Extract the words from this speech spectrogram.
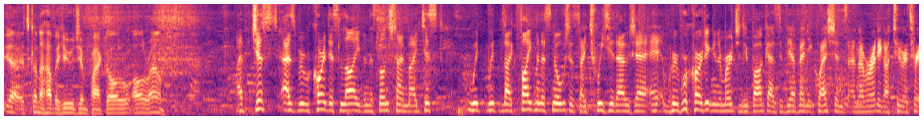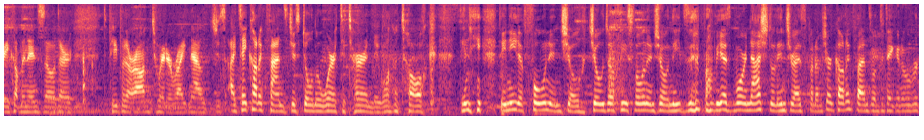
yeah, it's going to have a huge impact all all around. I've just, as we record this live in this lunchtime, I just, with, with like five minutes' notice, I tweeted out, uh, uh, we're recording an emergency podcast if you have any questions, and I've already got two or three coming in, so the people are on Twitter right now. Just, I'd say Connacht fans just don't know where to turn. They want to talk. They need, they need a phone in show. Joe Duffy's phone in show needs probably has more national interest, but I'm sure Connacht fans want to take it over.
